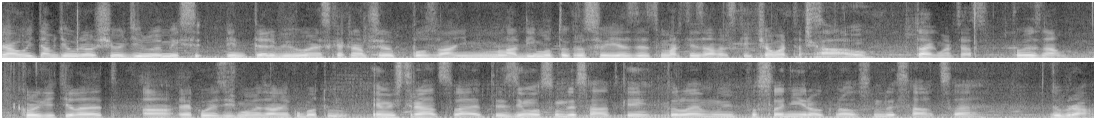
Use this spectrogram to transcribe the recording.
Čau, vítám tě u dalšího dílu MX Interview. Dneska k nám přijel pozvání mladý motokrosový jezdec Martin Závorský. Čau Marta. Čau. Tak Martas, pověz nám, kolik je ti let a jako jezdíš momentálně kubaturu? Je mi 14 let, jezdím 80. Tohle je můj poslední rok na 80. Dobrá.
